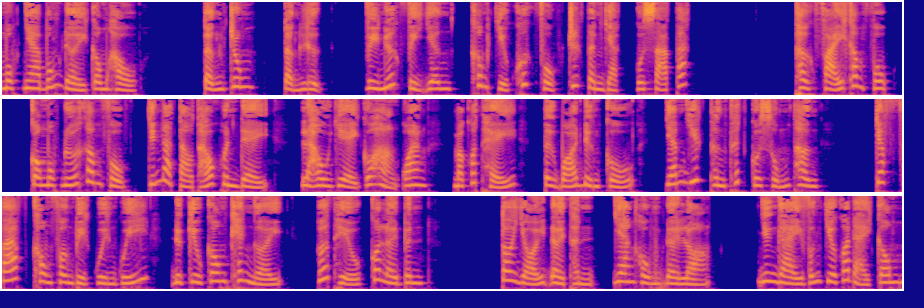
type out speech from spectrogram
một nhà bốn đời công hầu. Tận trung, tận lực, vì nước vì dân không chịu khuất phục trước tên giặc của xã Tắc. Thật phải khâm phục, còn một nửa khâm phục chính là Tào Tháo huynh đệ, là hậu vệ của Hoàng Oan mà có thể từ bỏ đường cũ, dám giết thân thích của sủng thân. Chấp pháp không phân biệt quyền quý, được kiều công khen ngợi, hứa thiệu có lời binh. Tôi giỏi đời thịnh, giang hùng đời loạn, nhưng ngài vẫn chưa có đại công,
